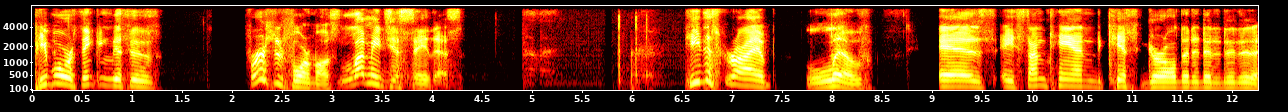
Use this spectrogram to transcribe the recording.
People were thinking this is first and foremost. Let me just say this. He described Liv as a suntanned kiss girl. Da, da, da.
